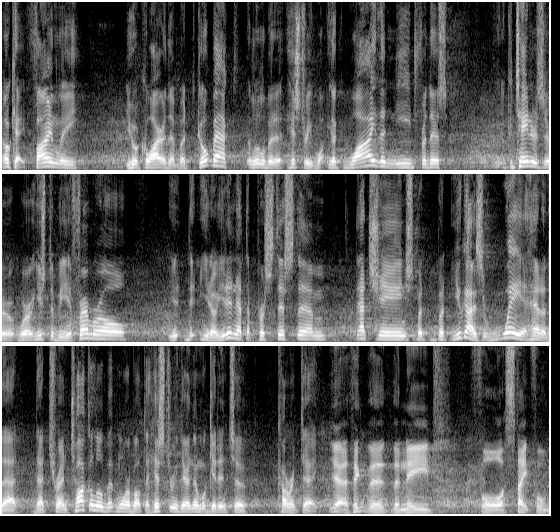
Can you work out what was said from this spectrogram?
okay, finally, you acquire them. But go back a little bit of history. Like why the need for this? Containers are, were used to be ephemeral. You, you know, you didn't have to persist them. That changed, but but you guys are way ahead of that that trend. Talk a little bit more about the history there, and then we'll get into current day. Yeah, I think the the need for stateful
